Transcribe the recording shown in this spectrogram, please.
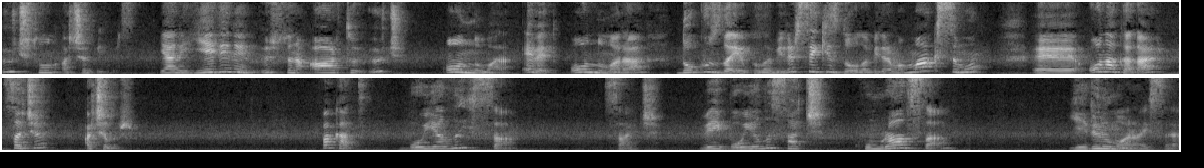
3 ton açabiliriz. Yani 7'nin üstüne artı 3 10 numara. Evet 10 numara 9 da yapılabilir 8 de olabilir ama maksimum 10'a kadar saçı açılır. Fakat boyalıysa saç ve boyalı saç kumralsa 7 numaraysa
